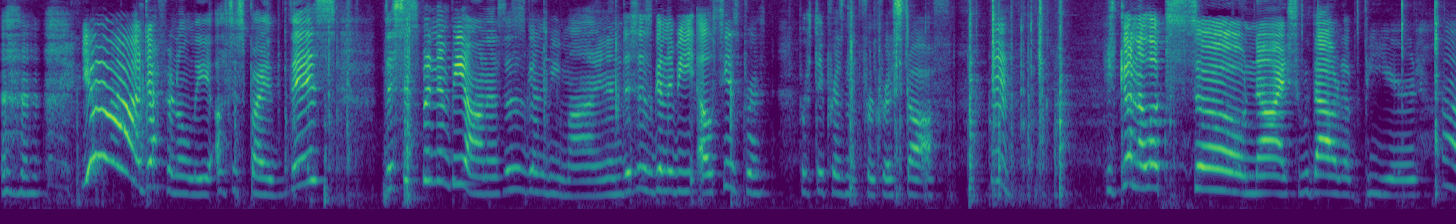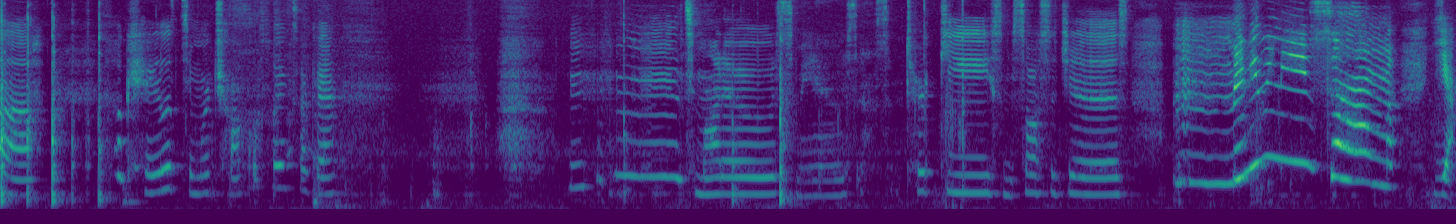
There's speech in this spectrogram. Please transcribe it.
yeah, definitely. I'll just buy this. This is gonna be honest. This is gonna be mine, and this is gonna be Elsie's birth- birthday present for Kristoff. Hmm. He's gonna look so nice without a beard. Ah. Okay, let's see more chocolate flakes. Okay. tomatoes, tomatoes, some turkey, some sausages. Mm, maybe we need some. Yeah.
